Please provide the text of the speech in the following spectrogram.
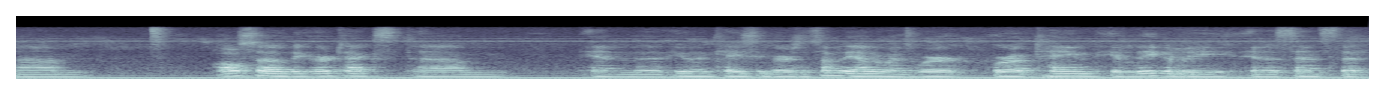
Um, also, the Urtext um, and the Hugh Lynn Cayce version, some of the other ones were were obtained illegally in a sense that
